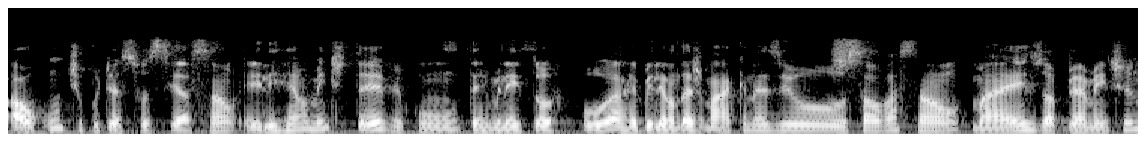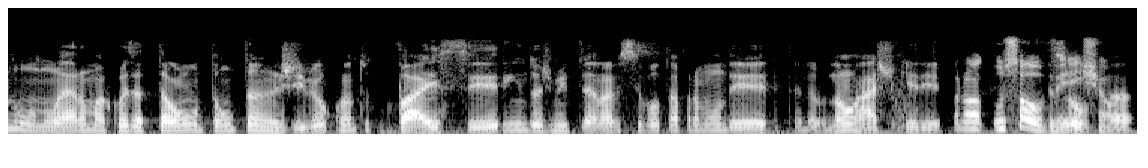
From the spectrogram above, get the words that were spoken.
algum tipo de associação ele realmente teve com o Terminator, o, a Rebelião das Máquinas e o Salvação. Mas, obviamente, não, não era uma coisa tão, tão tangível quanto vai ser em 2019 se voltar pra mão dele, entendeu? Não acho que ele. Pronto, o Salvation, Resolva.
